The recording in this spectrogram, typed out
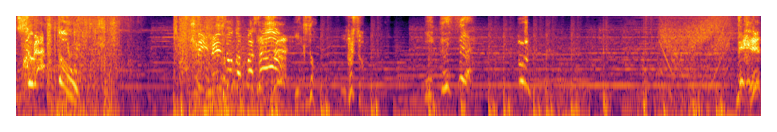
スラスト。ディフェンスを突破した。行くぞ。行くぞ。行くっす。で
